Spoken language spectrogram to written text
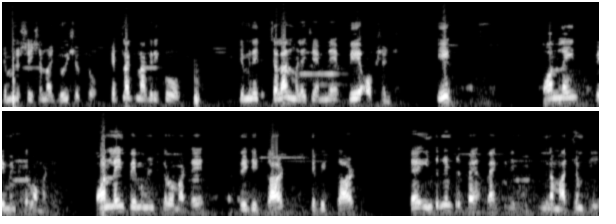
ડેમોન્સ્ટ્રેશનમાં જોઈ શકશો. કેટલાક નાગરિકો જેમને ચલાન મળે છે. એમને બે ઓપ્શન છે. એક ઓનલાઈન પેમેન્ટ કરવા માટે. ઓનલાઈન પેમેન્ટ કરવા માટે ક્રેડિટ કાર્ડ ડેબિટ કાર્ડ એ ઇન્ટરનેટ બેંકના માધ્યમથી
